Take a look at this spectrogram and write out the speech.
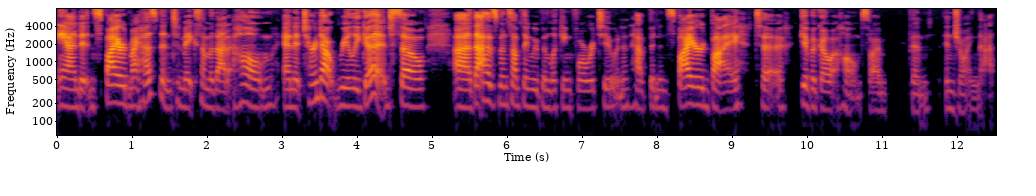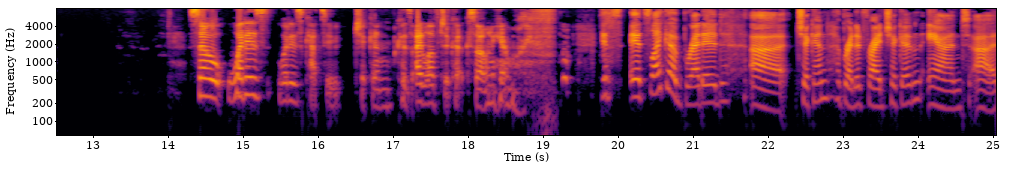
and it inspired my husband to make some of that at home and it turned out really good. So uh, that has been something we've been looking forward to and have been inspired by to give a go at home so i've been enjoying that. So what is what is katsu chicken? Because i love to cook so i want to hear more. It's it's like a breaded uh, chicken, a breaded fried chicken, and uh,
